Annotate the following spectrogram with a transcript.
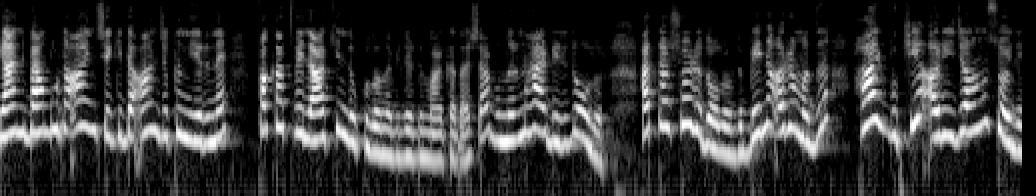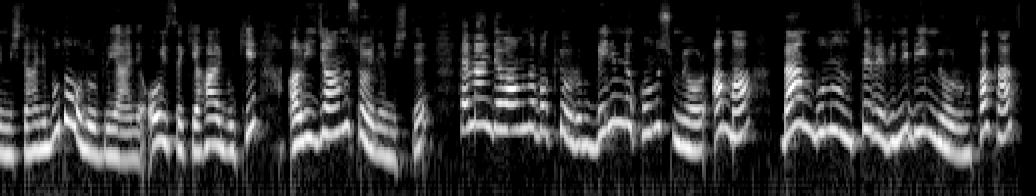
Yani ben burada aynı şekilde ancakın yerine fakat ve lakin de kullanabilirdim arkadaşlar. Bunların her biri de olur. Hatta şöyle de olurdu. Beni aramadı. Halbuki arayacağını söylemişti. Hani bu da olurdu yani. Oysa ki halbuki arayacağını söylemişti. Hemen devamına bakıyorum. Benimle konuşmuyor ama ben bunun sebebini bilmiyorum. Fakat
